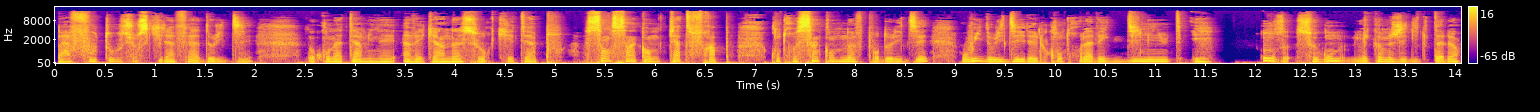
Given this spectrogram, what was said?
pas photo sur ce qu'il a fait à Dolidze. Donc on a terminé avec un Nassour qui était à 154 frappes contre 59 pour Dolidze. Oui, Dolidze, il a eu le contrôle avec 10 minutes et 11 secondes, mais comme j'ai dit tout à l'heure,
